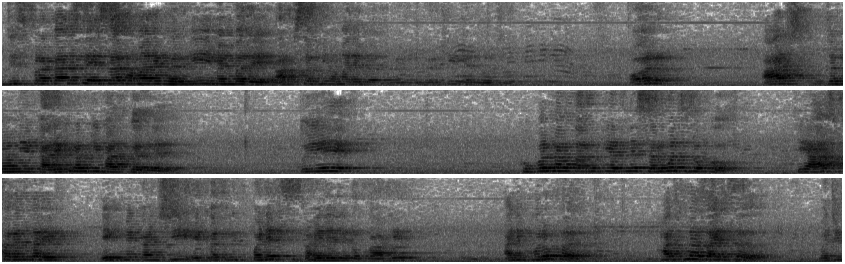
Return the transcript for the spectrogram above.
जिस प्रकार से सर हमारे घर की मेंबर है आप सब भी हमारे घर के मेंबर्स हो। और आज जब हम ये कार्यक्रम की बात कर रहे हैं तो ये कोपरगाव तालुक्यातले सर्वच लोक हे आजपर्यंत एक एकमेकांशी एकत्रितपणेच राहिलेले लोक आहेत. आणि खरोखर हजला जायचं म्हणजे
